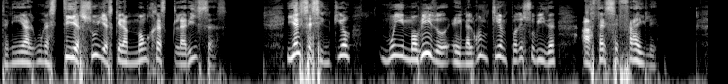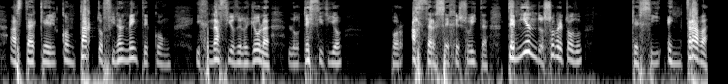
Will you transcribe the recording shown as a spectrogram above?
tenía algunas tías suyas que eran monjas clarisas. Y él se sintió muy movido en algún tiempo de su vida a hacerse fraile, hasta que el contacto finalmente con Ignacio de Loyola lo decidió por hacerse jesuita, temiendo sobre todo que si entraba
